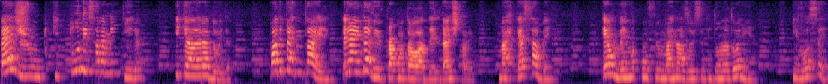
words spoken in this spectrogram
pé junto que tudo isso era mentira e que ela era doida. Pode perguntar a ele, ele ainda é vivo para contar o lado dele da história. Mas quer saber? Eu mesma confio mais nas oiças de Dona Dorinha. E você?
